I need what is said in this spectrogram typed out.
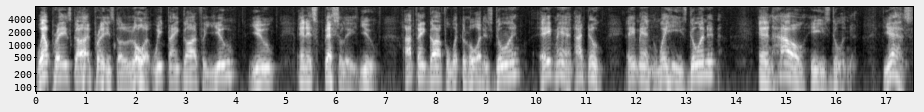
Well, praise God, praise the Lord. We thank God for you, you, and especially you. I thank God for what the Lord is doing. Amen. I do. Amen. The way He's doing it and how He's doing it. Yes.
